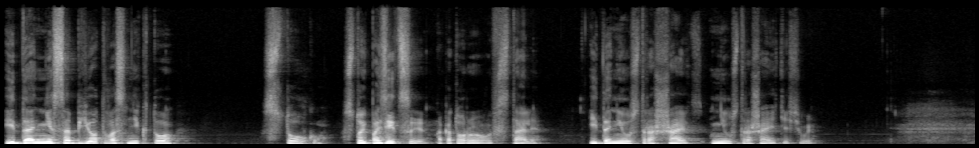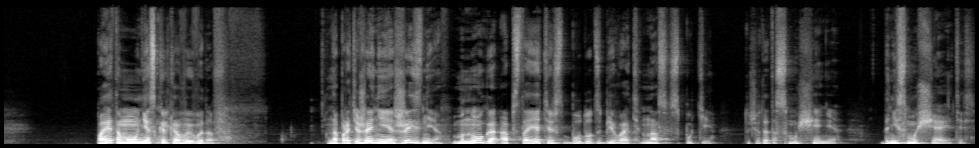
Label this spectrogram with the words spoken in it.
И да не собьет вас никто с толку, с той позиции, на которую вы встали. И да не, устрашает, не устрашаетесь вы. Поэтому несколько выводов. На протяжении жизни много обстоятельств будут сбивать нас с пути – то есть вот это смущение. Да не смущайтесь.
